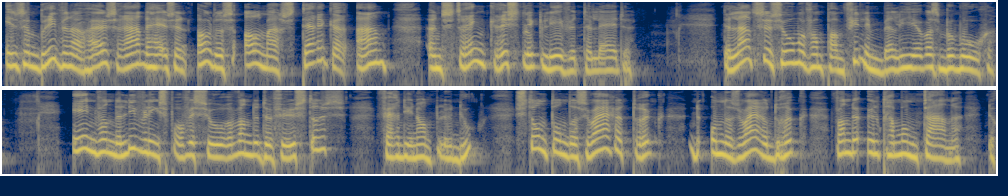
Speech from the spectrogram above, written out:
In zijn brieven naar huis raadde hij zijn ouders almaar sterker aan een streng christelijk leven te leiden. De laatste zomer van Pamphile in België was bewogen. Een van de lievelingsprofessoren van de De Veusters, Ferdinand Ledoux, stond onder zware druk, onder zware druk van de ultramontanen, de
